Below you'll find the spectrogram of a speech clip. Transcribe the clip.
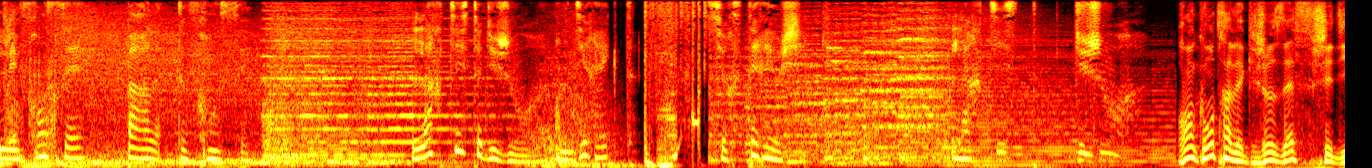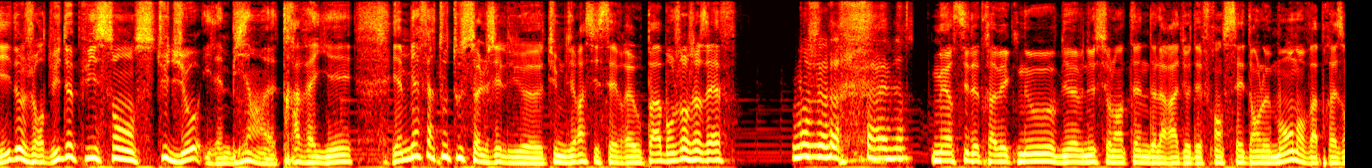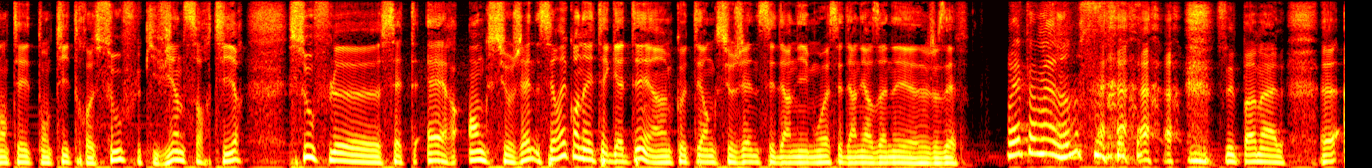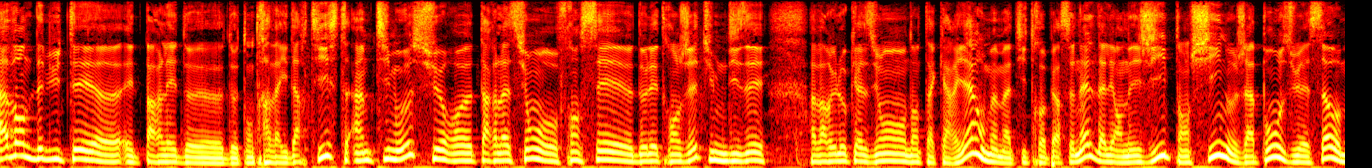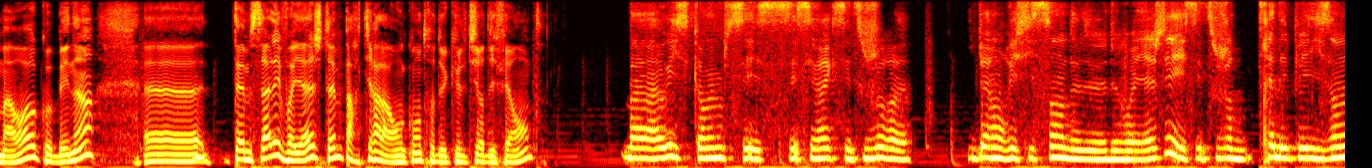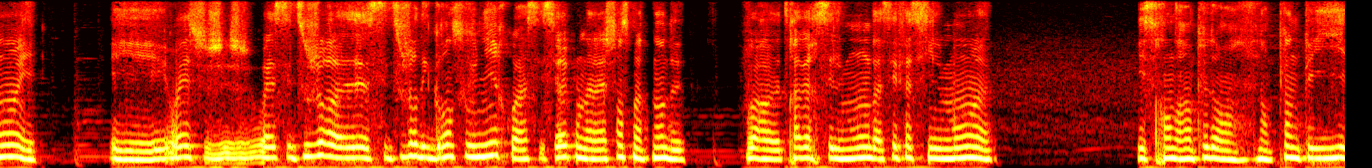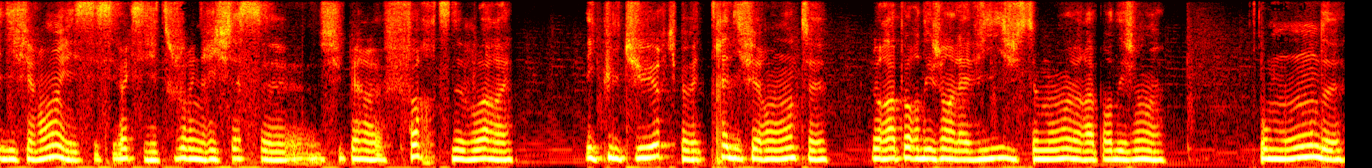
Les Français parlent de français. L'artiste du jour en direct sur Stéréochic. L'artiste du jour. Rencontre avec Joseph Chédid aujourd'hui depuis son studio. Il aime bien euh, travailler, il aime bien faire tout tout seul, j'ai lu. Euh, tu me diras si c'est vrai ou pas. Bonjour Joseph. Bonjour, ça va bien. Merci d'être avec nous. Bienvenue sur l'antenne de la radio des Français dans le monde. On va présenter ton titre Souffle qui vient de sortir. Souffle cette ère anxiogène. C'est vrai qu'on a été gâté un hein, côté anxiogène ces derniers mois, ces dernières années, euh, Joseph. Ouais, pas mal. Hein c'est pas mal. Euh, avant de débuter euh, et de parler de, de ton travail d'artiste, un petit mot sur euh, ta relation aux Français de l'étranger. Tu me disais avoir eu l'occasion dans ta carrière, ou même à titre personnel, d'aller en Égypte, en Chine, au Japon, aux USA, au Maroc, au Bénin. T'aimes ça les voyages? T'aimes partir à la rencontre de cultures différentes? Bah oui, c'est quand même, c'est vrai que c'est toujours hyper enrichissant de, voyager et c'est toujours très dépaysant et et ouais, ouais c'est toujours euh, c'est toujours des grands souvenirs quoi. C'est vrai qu'on a la chance maintenant de pouvoir euh, traverser le monde assez facilement euh, et se rendre un peu dans, dans plein de pays différents et c'est vrai que c'est toujours une richesse super forte de voir des cultures qui peuvent être très différentes, le rapport des gens à la vie justement, le rapport des gens au monde,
